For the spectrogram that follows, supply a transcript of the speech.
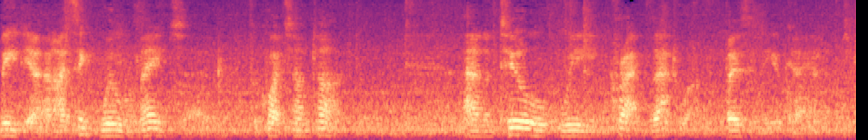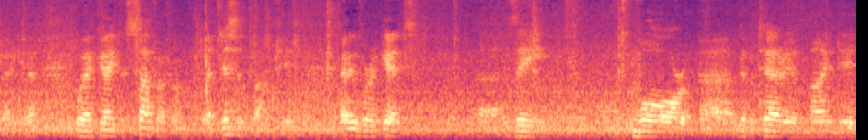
media, and I think will remain so for quite some time. And until we crack that one, both in the UK and in Australia, we're going to suffer from a disadvantage over against uh, the more uh, libertarian-minded,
